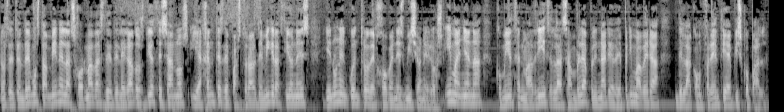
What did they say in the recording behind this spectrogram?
Nos detendremos también en las jornadas de delegados diocesanos y agentes de pastoral de migraciones y en un encuentro de jóvenes misioneros. Y mañana comienza en Madrid la Asamblea Plenaria de Primavera de la Conferencia Episcopal.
